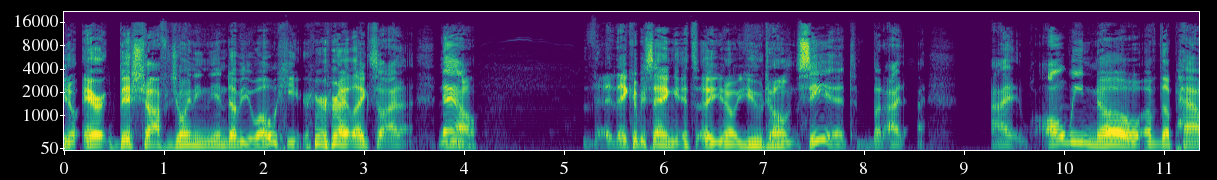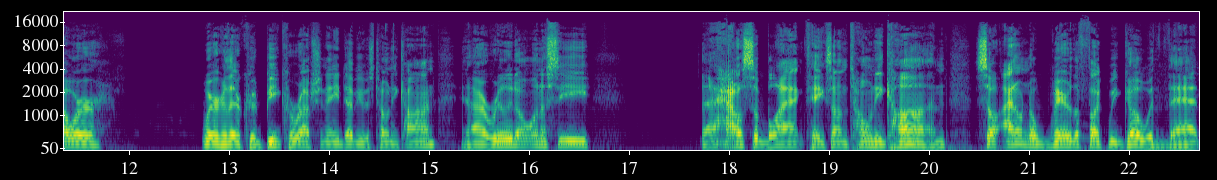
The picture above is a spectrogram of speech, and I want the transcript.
you know, Eric Bischoff joining the NWO here, right? Like, so I, now they could be saying it's, uh, you know, you don't see it, but I, I, all we know of the power where there could be corruption AEW is Tony Khan, and I really don't want to see the House of Black takes on Tony Khan. So I don't know where the fuck we go with that,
